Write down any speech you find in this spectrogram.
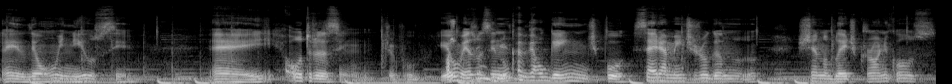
É, Leon e Nilce. É, e outros assim, tipo, eu Acho mesmo assim nunca vi alguém, tipo, seriamente jogando Xenoblade Chronicles,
